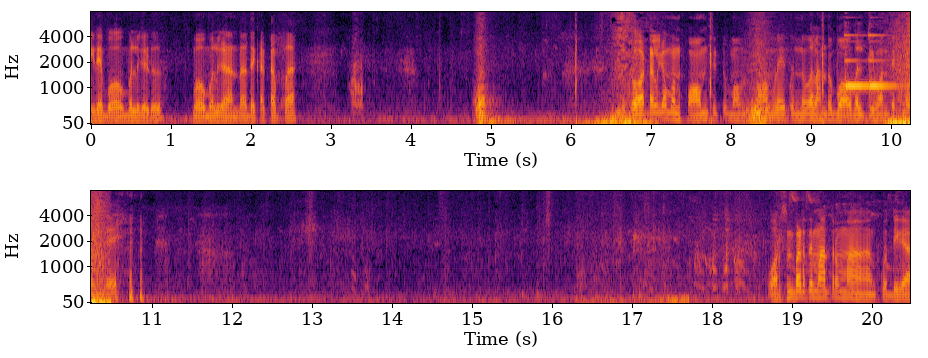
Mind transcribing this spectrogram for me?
ఈడే బాహుబలి గడు. బాహుబలి గడు అంటే అదే కట్టప్ప. టోటల్గా మన ఫామ్ చుట్టూ మన ఫామ్లో అయితే ఉన్న వాళ్ళంతా బాహుబలి టీం అంతా ఇక్కడ ఉంది. వర్షం పడితే మాత్రం మా కొద్దిగా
